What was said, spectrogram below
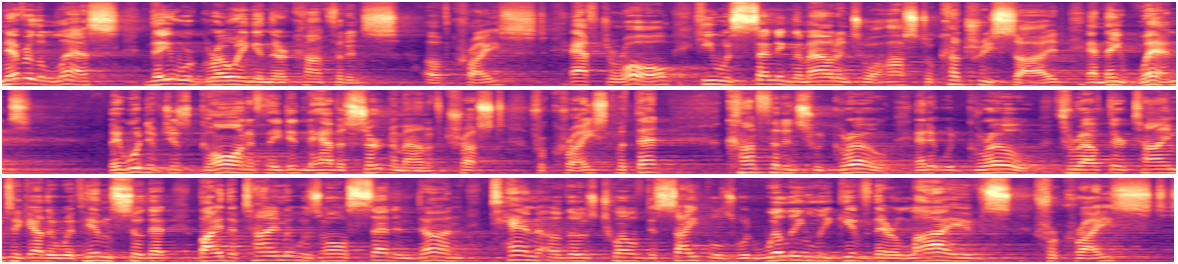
Nevertheless, they were growing in their confidence of Christ. After all, he was sending them out into a hostile countryside, and they went. They wouldn't have just gone if they didn't have a certain amount of trust for Christ, but that confidence would grow, and it would grow throughout their time together with Him, so that by the time it was all said and done, 10 of those 12 disciples would willingly give their lives for Christ.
